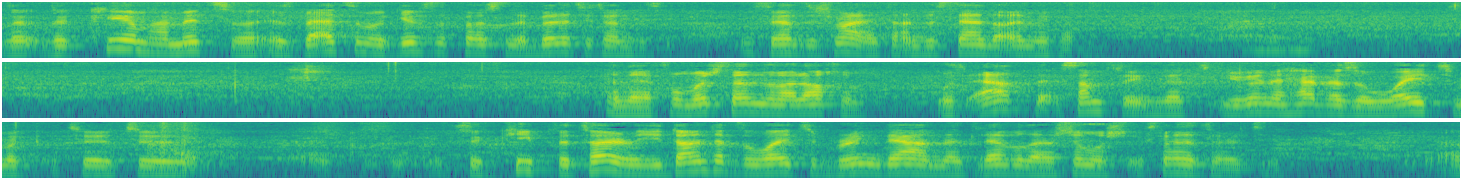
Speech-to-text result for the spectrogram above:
the, the kiyum hamitzvah is be'etzim what gives the person the ability to understand, to understand the oimik and therefore much than the malachim, without that, something that you're going to have as a way to to to to keep the Torah, you don't have the way to bring down that level that Hashem will explain the Torah to you. Uh,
